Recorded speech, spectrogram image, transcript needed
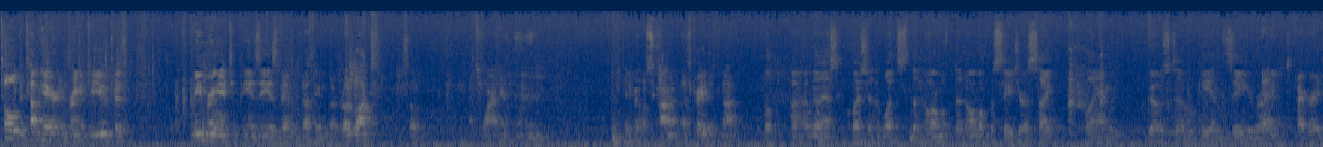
told to come here and bring it to you because me bringing it to P and Z has been nothing but roadblocks, so that's why I'm here. If anybody wants to comment, that's great. If not, Well, I- I'm going to ask a question. What's the normal, the normal procedure, a site plan goes to P and Z, right? And If I heard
